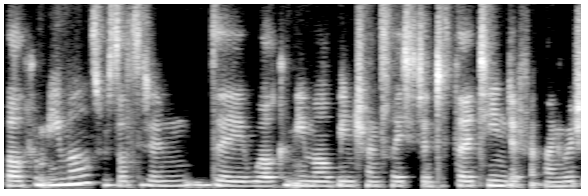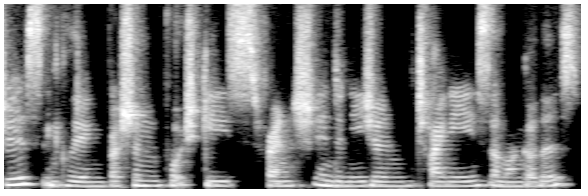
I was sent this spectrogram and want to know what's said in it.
welcome emails, resulted in the welcome email being translated into 13 different languages, including Russian, Portuguese, French, Indonesian, Chinese, among others.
